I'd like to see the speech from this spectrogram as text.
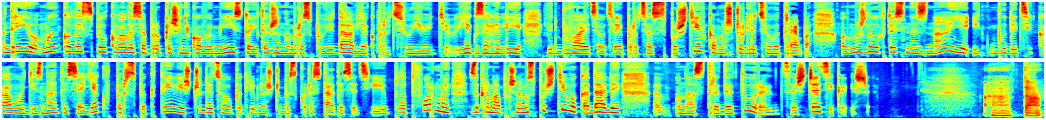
Андрію, ми колись спілкувалися про кишенькове місто, і ти вже нам розповідав, як працюють, як взагалі відбувається оцей процес з поштівками, що для цього треба. Але можливо хтось не знає і буде цікаво дізнатися, як в перспективі, що для цього потрібно, щоб скористатися цією платформою. Зокрема, почнемо з поштівок, а далі е, у нас 3D-тури. Це ще цікавіше. Так,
